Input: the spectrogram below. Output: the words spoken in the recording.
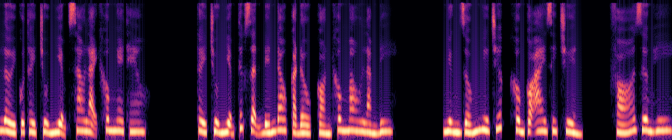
lời của thầy chủ nhiệm sao lại không nghe theo. Thầy chủ nhiệm tức giận đến đau cả đầu còn không mau làm đi. Nhưng giống như trước, không có ai di chuyển. Phó Dương Hy,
